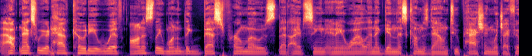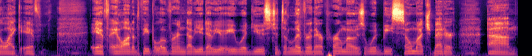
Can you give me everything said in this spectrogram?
Out next, we would have Cody with honestly one of the best promos that I have seen in a while, and again, this comes down to passion, which I feel like if if a lot of the people over in WWE would use to deliver their promos would be so much better. Um,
